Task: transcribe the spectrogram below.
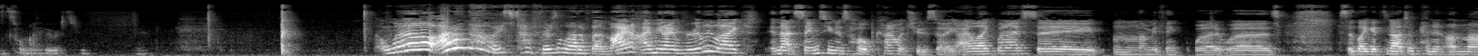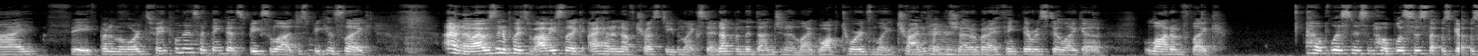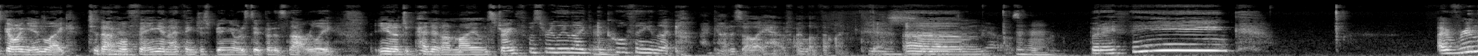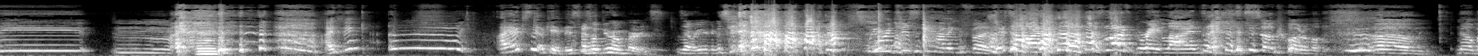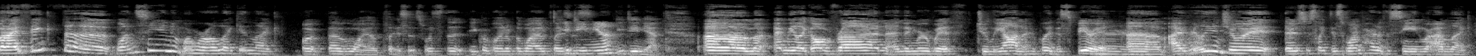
that's one of my favorites. too. Well, I don't know. It's tough. There's a lot of them. Mine, I mean, I really liked in that same scene as Hope, kind of what she was saying. I like when I say, mm, let me think what it was. I said, like, it's not dependent on my faith, but on the Lord's faithfulness. I think that speaks a lot just because, like, I don't know. I was in a place of obviously, like, I had enough trust to even, like, stand up in the dungeon and, like, walk towards and, like, try to fight the shadow, but I think there was still, like, a lot of, like, helplessness and hopelessness that was go- was going in like to that whole thing and i think just being able to say but it's not really you know dependent on my own strength was really like a cool thing and like my god is all i have i love that one Yes. um yeah, that was Mhm. but i think i really mm, i think um, i actually okay this is I hope your home burns. Is that what you're gonna say? we were just having fun. There's a lot of there's a lot of great lines. it's so quotable. Um, no, but I think the one scene when we're all like in like oh, the wild places. What's the equivalent of the wild places? Edenia? Edenia. Um, and we like all run, and then we're with Juliana who played the spirit. Um, I really enjoy. There's just like this one part of the scene where I'm like,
